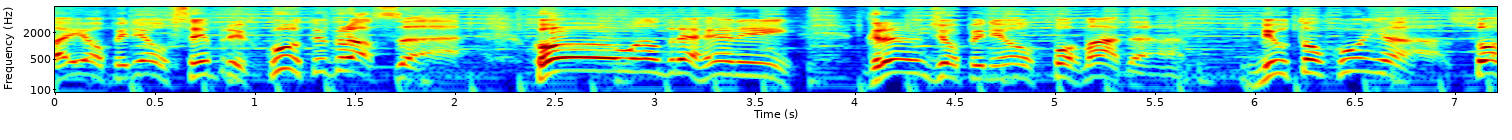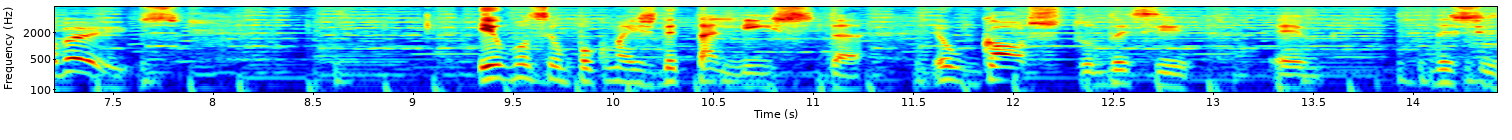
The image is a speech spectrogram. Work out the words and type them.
Tá aí a opinião sempre curta e grossa. Com André Henning, grande opinião formada. Milton Cunha, sua vez. Eu vou ser um pouco mais detalhista. Eu gosto desse. é, desse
